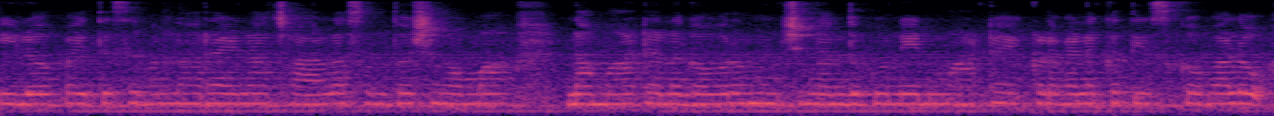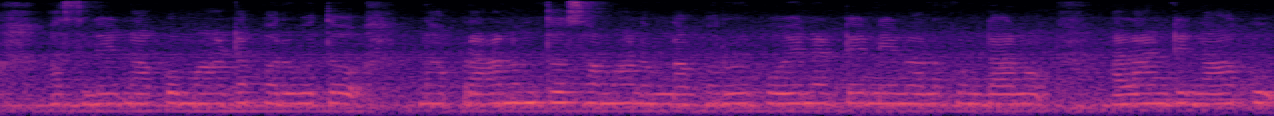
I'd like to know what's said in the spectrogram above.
ఈలోపైతే శివనారాయణ చాలా సంతోషం. అమ్మ నా మాటను గౌరవించినందుకు నేను మాట ఎక్కడ వెనక్కి తీసుకోవాలో? అసలే నాకు మాట పరువుతో నా ప్రాణంతో సమానం. నా పరువు పోయినట్టే నేను అనుకుంటాను. అలాంటి నాకు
